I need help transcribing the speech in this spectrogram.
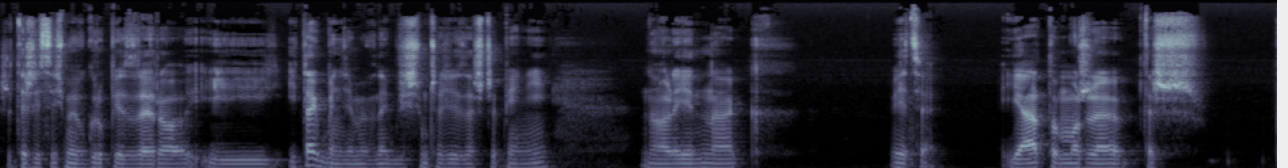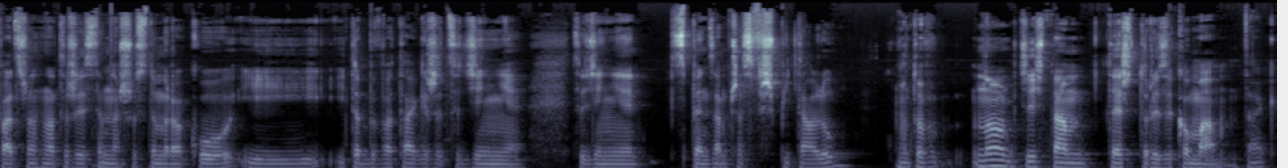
że też jesteśmy w grupie zero i, i tak będziemy w najbliższym czasie zaszczepieni, no ale jednak wiecie, ja to może też patrząc na to, że jestem na szóstym roku i, i to bywa tak, że codziennie, codziennie spędzam czas w szpitalu, no to no, gdzieś tam też to ryzyko mam, tak?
